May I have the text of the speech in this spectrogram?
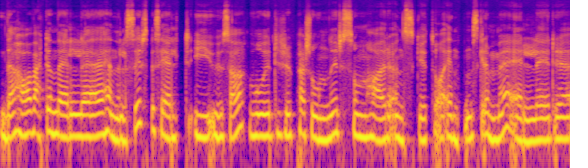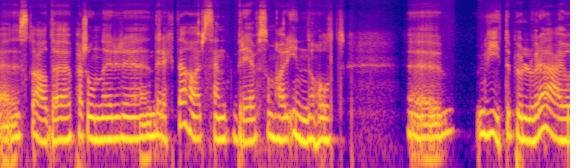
Det har vært en del eh, hendelser, spesielt i USA, hvor personer som har ønsket å enten skremme eller eh, skade personer eh, direkte, har sendt brev som har inneholdt uh, Hvite pulveret er jo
